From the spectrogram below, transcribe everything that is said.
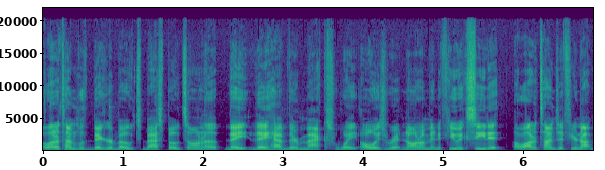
a lot of times with bigger boats, bass boats on up, they they have their max weight always written on them, and if you exceed it, a lot of times if you're not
